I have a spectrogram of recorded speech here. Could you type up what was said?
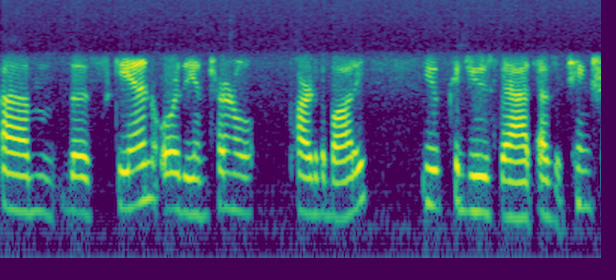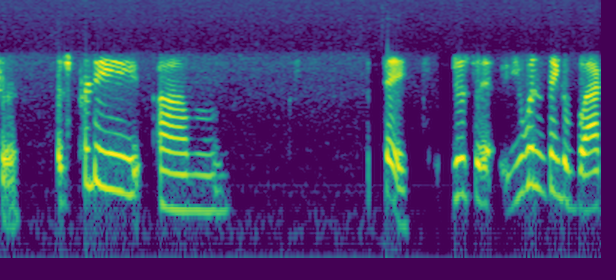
um, the skin or the internal part of the body, you could use that as a tincture. It's pretty um, safe. Just uh, you wouldn't think of black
